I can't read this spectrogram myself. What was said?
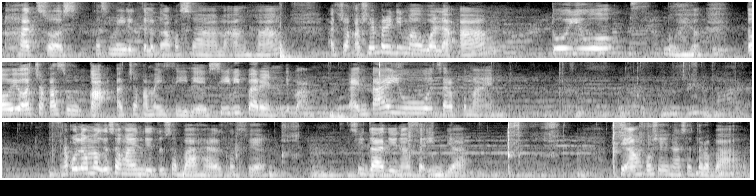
hot sauce. Kasi mahilig talaga ako sa maanghang. At saka, syempre, hindi mawala ang tuyo, tuyo, toyo at saka suka. At saka may sili. Sili pa rin, di ba? Kain tayo. Sarap kumain. Ako lang mag-isa ngayon dito sa bahay kasi si daddy nasa India. Si Angko siya nasa trabaho.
